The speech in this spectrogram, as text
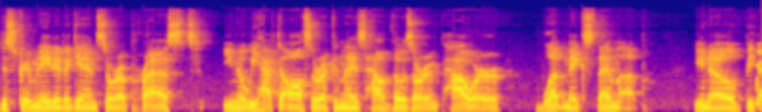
discriminated against or oppressed, you know, we have to also recognize how those are in power, what makes them up, you know, because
